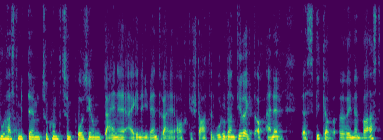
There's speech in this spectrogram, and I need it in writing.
du hast mit dem Zukunftssymposium deine eigene Eventreihe auch gestartet, wo du dann direkt auch eine der Speakerinnen warst.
